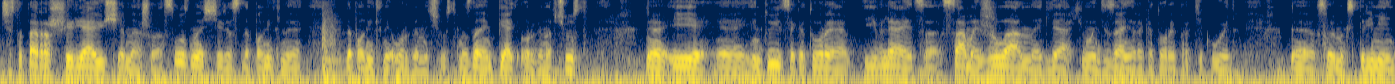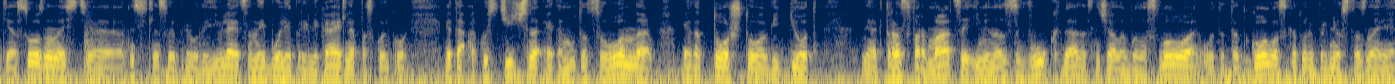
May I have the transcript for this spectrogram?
частота, расширяющая нашу осознанность через дополнительные, дополнительные органы чувств. Мы знаем пять органов чувств, э, и э, интуиция, которая является самой желанной для human дизайнера, который практикует в своем эксперименте осознанность относительно своей природы, является наиболее привлекательной, поскольку это акустично, это мутационно, это то, что ведет к трансформации, именно звук, да, сначала было слово, вот этот голос, который принес сознание,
